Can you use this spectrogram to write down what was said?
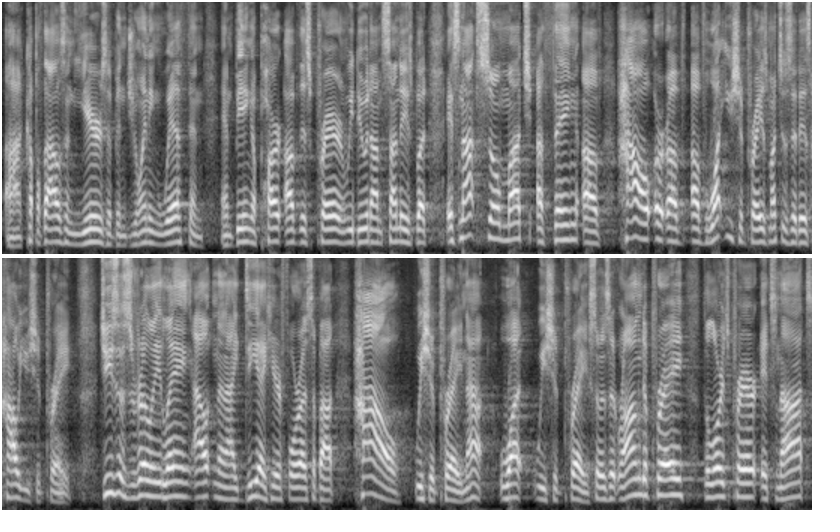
uh, a couple thousand years have been joining with and, and being a part of this prayer. And we do it on Sundays. But it's not so much a thing of how or of, of what you should pray as much as it is how you should pray. Jesus is really laying out an idea here for us about how we should pray, not what we should pray. So, is it wrong to pray the Lord's Prayer? It's not.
